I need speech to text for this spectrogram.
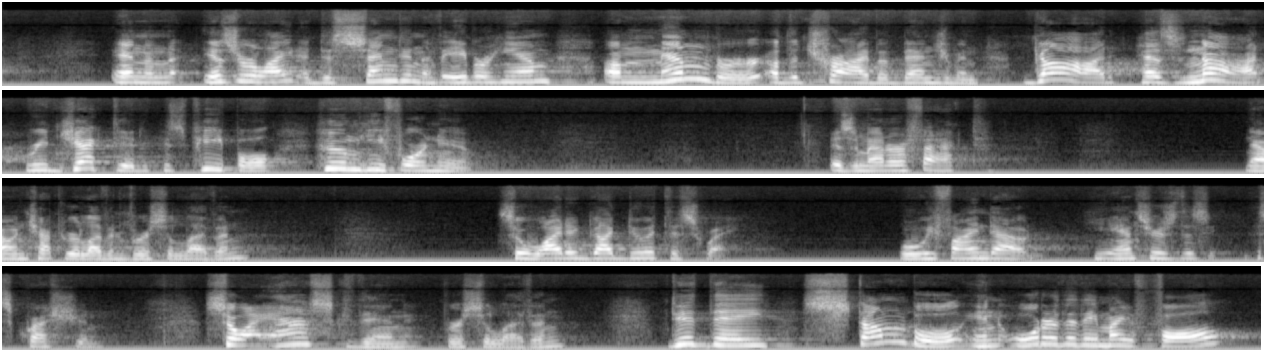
am an Israelite, a descendant of Abraham, a member of the tribe of Benjamin. God has not rejected his people whom he foreknew. As a matter of fact, now in chapter 11, verse 11, so why did God do it this way? Well, we find out. He answers this, this question. So I ask then, verse 11, did they stumble in order that they might fall?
